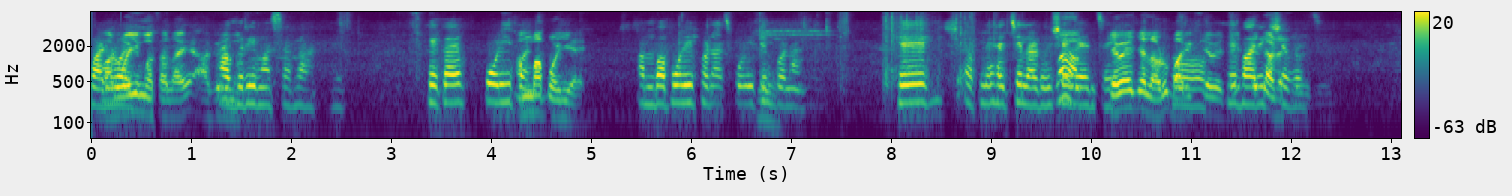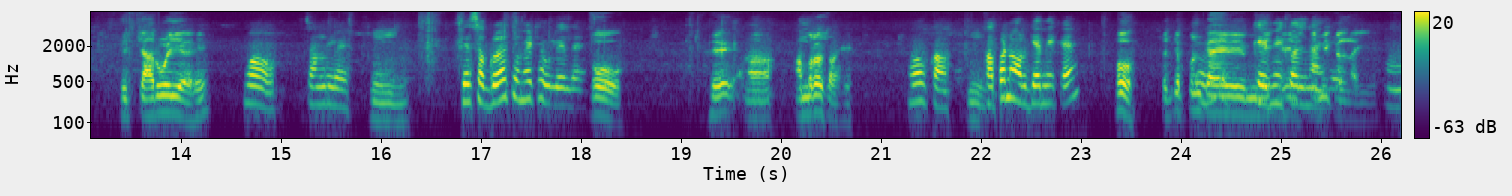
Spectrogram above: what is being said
वाडवळी मसाला आहे आगरी मसाला. आगरी मसाला आहे. हे काय पोळी पण. आंबा पोळी आहे. आंबा पोळी फणस पोळी ते हम्म. पण आहे. हे श- आपले ह्याचे लाडू शेव्यांचे. शेवयाचे लाडू बारीक हो, शेवयाचे हे बारीक शेवयाचे. शेवयाचे. हे चारोळी आहे. वाव चांगलं आहे. हे सगळं तुम्ही ठेवलेलं आहे. हो. हे अं, आमरस आहे. हो का? हम्म. हा पण ऑर्गॅनिक आहे? हो त्याच्यात पण काय Chemical नाही. केमिकल नाहीये. हा.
